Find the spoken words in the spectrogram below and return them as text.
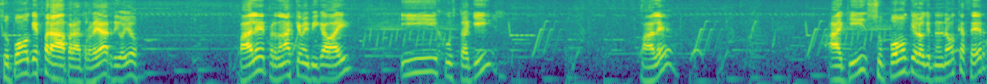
Supongo que es para, para trolear, digo yo. Vale, perdonad que me picaba ahí. Y justo aquí Vale Aquí supongo que lo que tendremos que hacer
